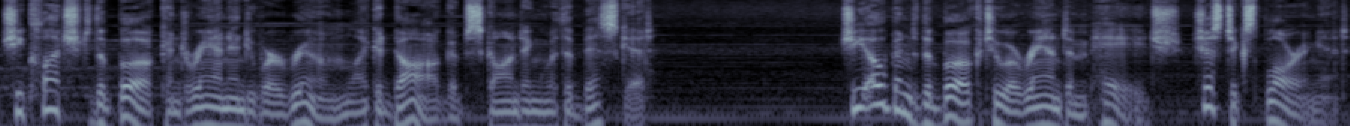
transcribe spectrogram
She clutched the book and ran into her room like a dog absconding with a biscuit. She opened the book to a random page, just exploring it.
